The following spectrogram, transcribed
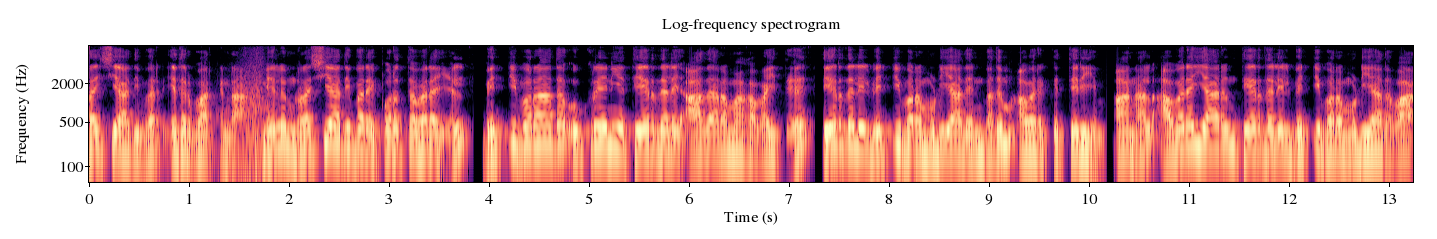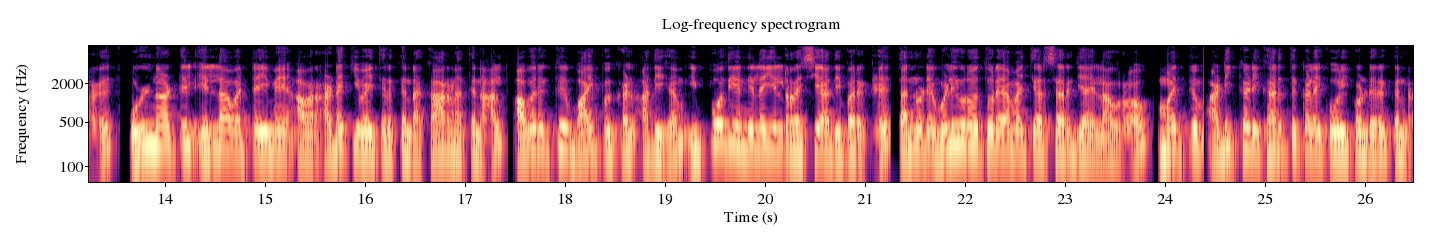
ரஷ்ய அதிபர் எதிர்பார்க்கின்றார். மேலும் ரஷ்ய அதிபரை பொறுத்தவரையில் வெற்றி பெறாத உக்ரைனிய தேர்தலை ஆதாரமாக வைத்து தேர்தலில் வெற்றி பெற முடியாது என்பதும் அவருக்கு தெரியும். ஆனால் அவரை யாரும் தேர்தலில் வெற்றி பெற முடியாதவாறு உள்நாட்டில் எல்லாவற்றையுமே அவர் அடக்கி வைத்திருக்கின்ற காரணத்தினால் அவருக்கு வாய்ப்புகள் அதிகம். இப்போதைய நிலையில் ரஷ்ய அதிபருக்கு தன்னுடைய வெளியுறவுத்துறை அமைச்சர் செர்ஜய் லவ்ரோவ் மற்றும் அடிக்கடி கருத்துக்களை கூறிக்கொண்டிருக்கின்ற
